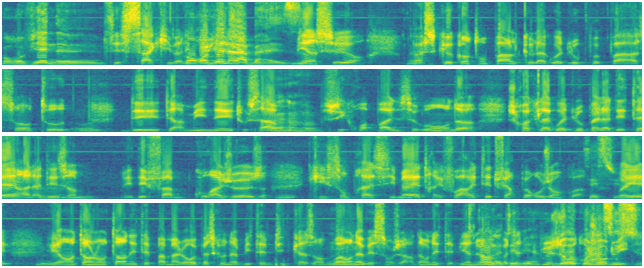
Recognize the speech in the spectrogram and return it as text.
qu'on revienne. Euh, c'est ça qui va. Qu'on revienne à la base. Bien sûr, parce que quand on parle que la Guadeloupe peut pas son taux déterminé et tout ça, uh-huh. j'y crois pas une seconde. Je crois que la Guadeloupe, elle a des terres, elle a des uh-huh. hommes et des femmes courageuses mm. qui sont prêts à s'y mettre. Il faut arrêter de faire peur aux gens, quoi. Vous voyez mm. Et en temps longtemps, on n'était pas malheureux parce qu'on habitait une petite case en bois, on mm. avait son jardin, on était bien ah, heureux, peut-être plus heureux qu'aujourd'hui. Ah,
